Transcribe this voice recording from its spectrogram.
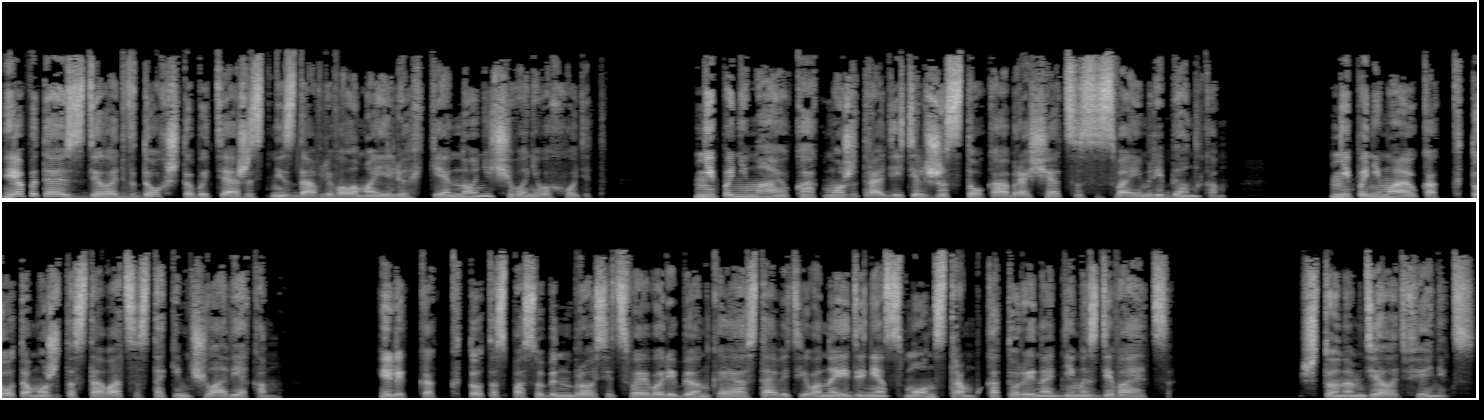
Я пытаюсь сделать вдох, чтобы тяжесть не сдавливала мои легкие, но ничего не выходит. Не понимаю, как может родитель жестоко обращаться со своим ребенком. Не понимаю, как кто-то может оставаться с таким человеком. Или как кто-то способен бросить своего ребенка и оставить его наедине с монстром, который над ним издевается. «Что нам делать, Феникс?»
